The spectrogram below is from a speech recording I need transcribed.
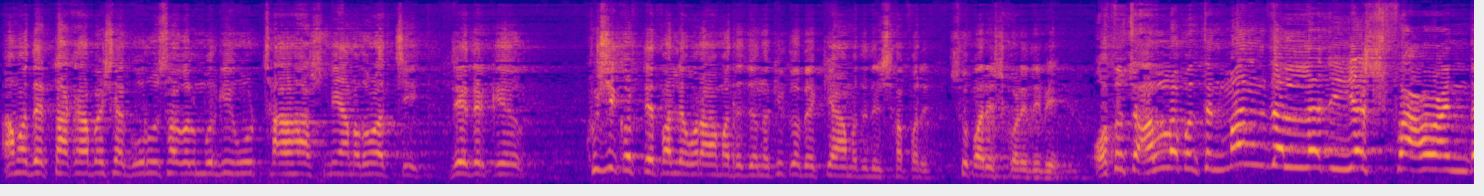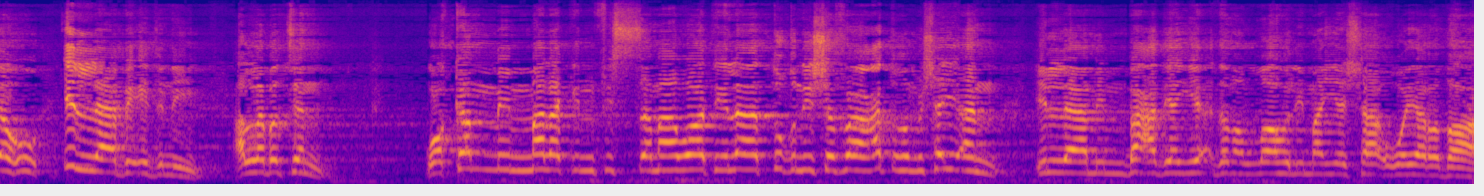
আমাদের টাকা পয়সা গরু, ছাগল, মুরগি উঠ ছা, হাঁস নিয়ে আমরা দৌড়াচ্ছি যে এদেরকে খুশি করতে পারলে ওরা আমাদের জন্য কি করবে? কে আমাদের সুপারিশ- করে দিবে। অথচ আল্লাহ বলছেন মানজাল্লাজি ইয়াশফাউ ইল্লা বিইذনি আল্লাহ বলছেন وكم من ملك في السماوات لا تغني شفاعتهم شيئا إلا من بعد أن يأذن الله لمن يشاء ويرضى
